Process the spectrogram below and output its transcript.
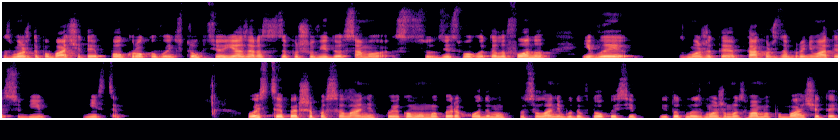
зможете побачити покрокову інструкцію. Я зараз запишу відео саме зі свого телефону, і ви зможете також забронювати собі місце. Ось це перше посилання, по якому ми переходимо. Посилання буде в дописі, і тут ми зможемо з вами побачити,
